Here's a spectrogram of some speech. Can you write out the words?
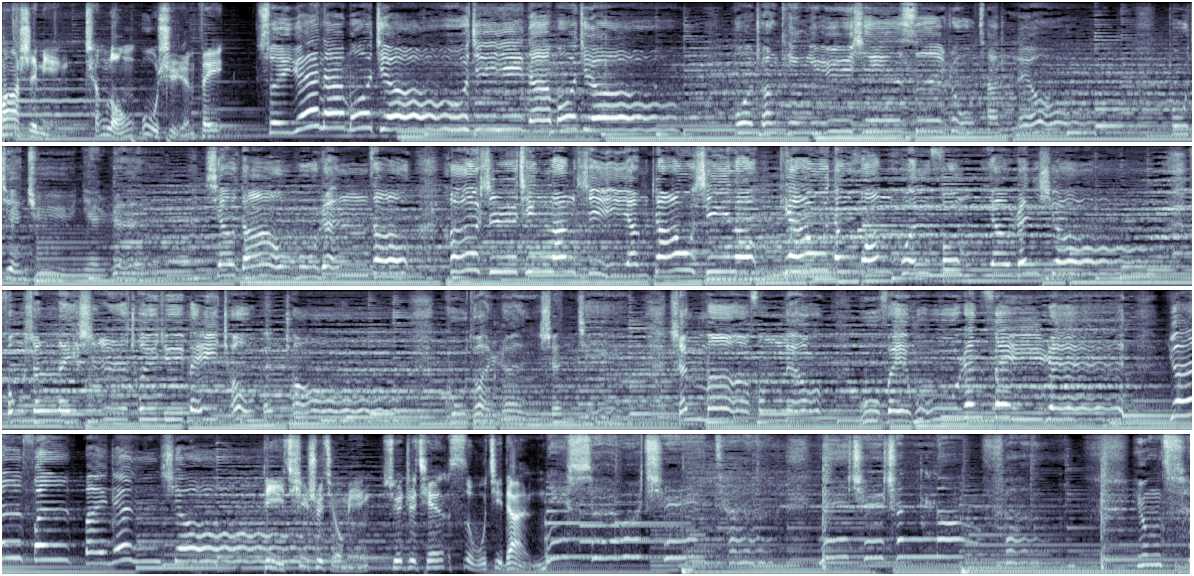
八十名，成龙《物是人非》。岁月那么久，记忆那么久，我窗听雨，心思如残留。不见去年人，小道无人走。何时晴朗夕阳照西楼？挑灯黄昏，风摇人袖。风声雷势，吹举悲愁更愁。苦短人生境，什么风流？无非无人非人，缘分百年修。第七十九名，薛之谦《肆无忌惮》。你肆无忌惮，你气成那份，用词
